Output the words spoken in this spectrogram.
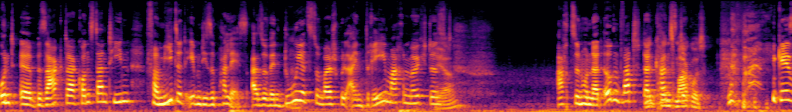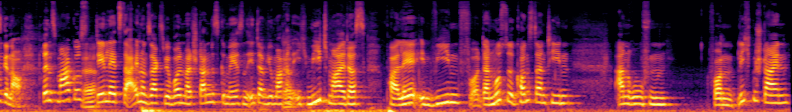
Und äh, besagter Konstantin vermietet eben diese Palais. Also wenn du jetzt zum Beispiel einen Dreh machen möchtest, Ja. 1800 irgendwas, dann Mit kannst Prinz Markus. du... Gehst genau. Prinz Markus, Ja. den lädst du ein und sagst, wir wollen mal standesgemäß ein Interview machen. Ja. Ich miet mal das Palais in Wien. Dann musst du Konstantin anrufen von Liechtenstein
